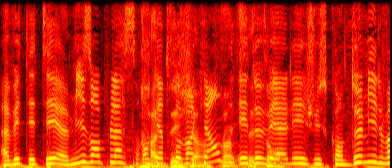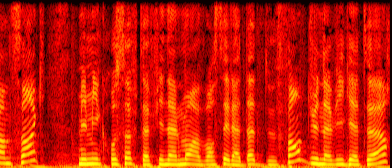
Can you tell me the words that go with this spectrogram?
avait été euh, mis en place en Ah, déjà, 95 et 27 devait ans. aller jusqu'en 2025. Mais Microsoft a finalement avancé la date de fin du navigateur.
